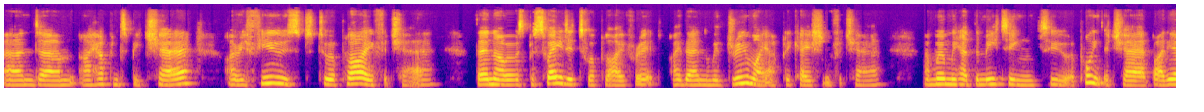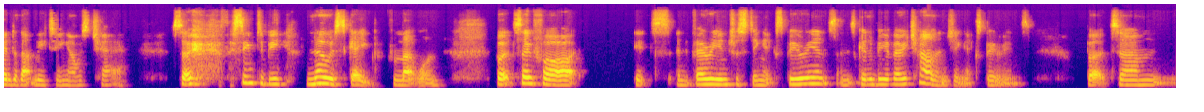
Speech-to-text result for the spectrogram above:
And um, I happened to be chair. I refused to apply for chair. Then I was persuaded to apply for it. I then withdrew my application for chair. And when we had the meeting to appoint the chair, by the end of that meeting, I was chair. So there seemed to be no escape from that one. But so far, it's a very interesting experience and it's going to be a very challenging experience. But um,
